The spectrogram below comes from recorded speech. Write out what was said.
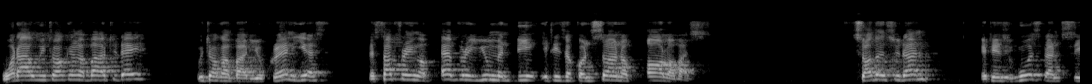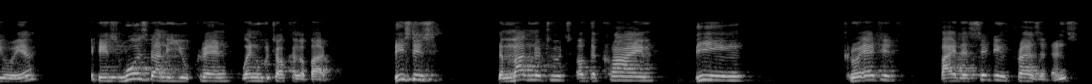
What are we talking about today? We're talking about Ukraine. Yes, the suffering of every human being, it is a concern of all of us. Southern Sudan, it is worse than Syria. It is worse than the Ukraine when we're talking about. This is the magnitude of the crime being created by the sitting presidents,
